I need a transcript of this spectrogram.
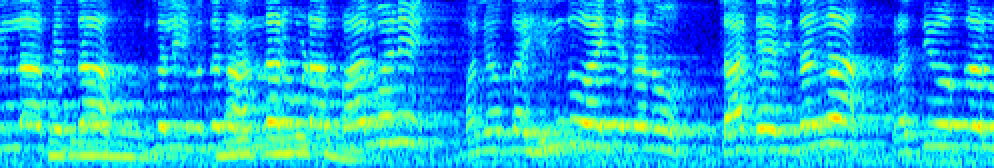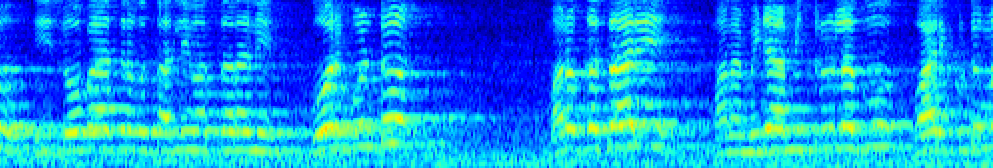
పిల్ల పెద్ద ముసలి ముద్దగా అందరూ కూడా పాల్గొని మన యొక్క హిందూ ఐక్యతను చాటే విధంగా ప్రతి ఒక్కరూ ఈ శోభయాత్రకు తరలి వస్తారని కోరుకుంటూ మరొకసారి మన మీడియా మిత్రులకు వారి కుటుంబ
